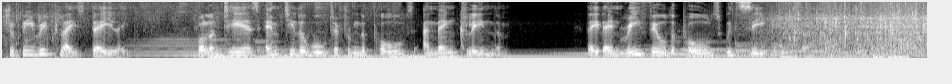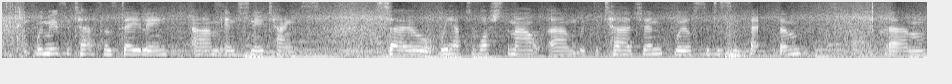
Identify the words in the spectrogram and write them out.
should be replaced daily. Volunteers empty the water from the pools and then clean them. They then refill the pools with seawater. We move the turtles daily um, into new tanks. So we have to wash them out um, with detergent. We also disinfect them. Um,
